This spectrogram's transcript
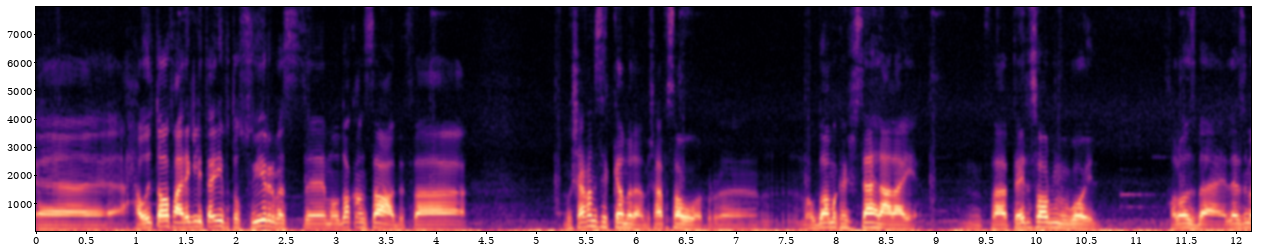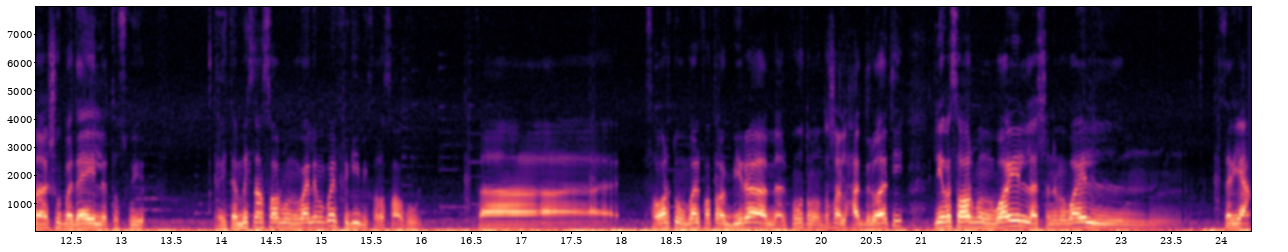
آه، حاولت أقف على رجلي تاني في التصوير بس الموضوع كان صعب ف مش عارف أمسك الكاميرا مش عارف أصور. آه، الموضوع ما كانش سهل عليا. فابتديت أصور بالموبايل خلاص بقى لازم أشوف بدايل للتصوير. اهتميت ان أنا اصور بالموبايل الموبايل في جيبي خلاص على طول. ف صورت موبايل فترة كبيرة من 2018 لحد دلوقتي. ليه بصور بالموبايل عشان الموبايل سريع.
